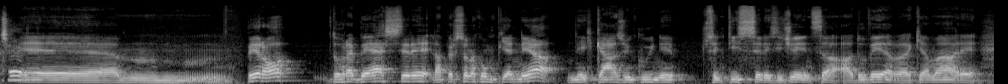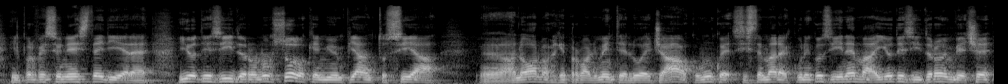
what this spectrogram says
certo. ehm, però dovrebbe essere la persona con PNA nel caso in cui ne sentisse l'esigenza a dover chiamare il professionista e dire io desidero non solo che il mio impianto sia eh, a norma perché probabilmente lo è già o comunque sistemare alcune cosine ma io desidero invece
